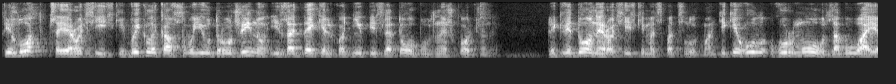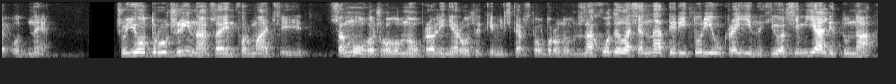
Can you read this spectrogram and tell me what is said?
пілот, цей російський, викликав свою дружину і за декілька днів після того був знешкоджений. Ліквідований російськими спецслужбами. Тільки Гурмов забуває одне, що його дружина, за інформацією самого ж головного управління розвідки Міністерства оборони, знаходилася на території України. Його сім'я літуна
